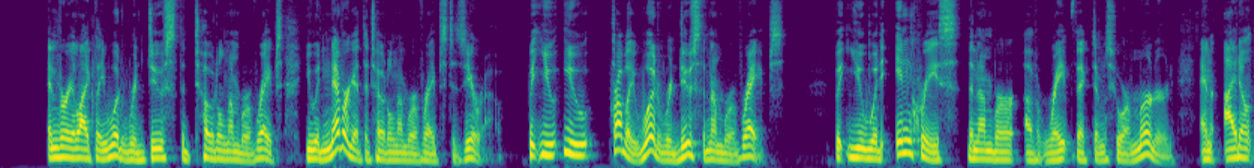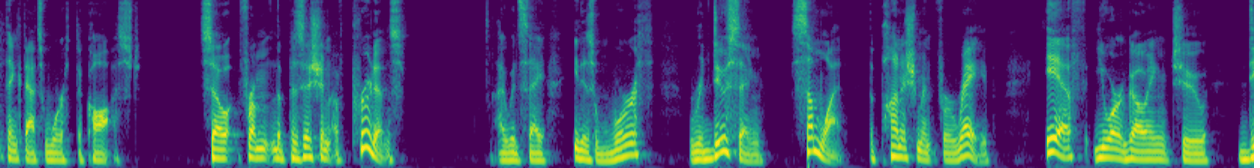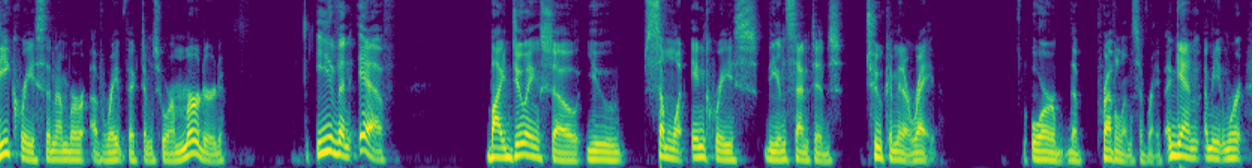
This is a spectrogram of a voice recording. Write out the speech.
and very likely would, reduce the total number of rapes. You would never get the total number of rapes to zero, but you, you probably would reduce the number of rapes, but you would increase the number of rape victims who are murdered. And I don't think that's worth the cost. So, from the position of prudence, I would say it is worth reducing somewhat the punishment for rape if you are going to decrease the number of rape victims who are murdered, even if by doing so you somewhat increase the incentives to commit a rape or the prevalence of rape. Again, I mean, we're,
